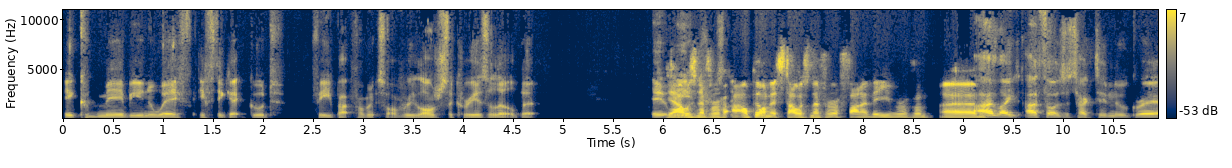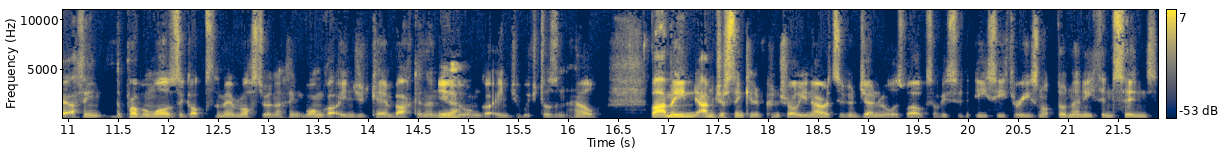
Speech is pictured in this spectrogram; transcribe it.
it could maybe in a way if, if they get good feedback from it, sort of relaunch the careers a little bit. It'll Yeah, I was never. I'll be honest. I was never a fan of either of them. Um, I like. I thought as a tag team they were great. I think the problem was they got to the main roster, and I think one got injured, came back, and then the Yeah. other one got injured, which doesn't help. But I mean, I'm just thinking of control your narrative in general as well, because obviously EC3's not done anything since.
